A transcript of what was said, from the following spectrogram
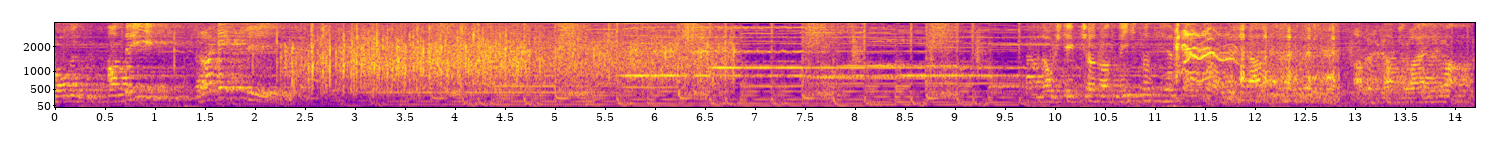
Willkommen, Andri Ragecki. Da stimmt schon was nicht, was ich erzählt habe. Aber ich kann schon weitermachen.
